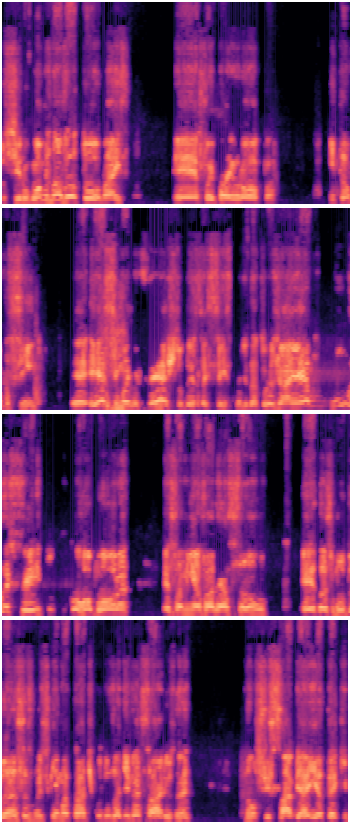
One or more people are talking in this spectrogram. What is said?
O Ciro Gomes não votou, mas é, foi para a Europa. Então, assim, é, esse manifesto dessas seis candidaturas já é um efeito que corrobora essa minha avaliação é, das mudanças no esquema tático dos adversários, né? Não se sabe aí até que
